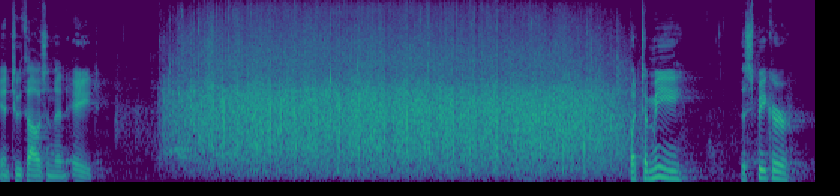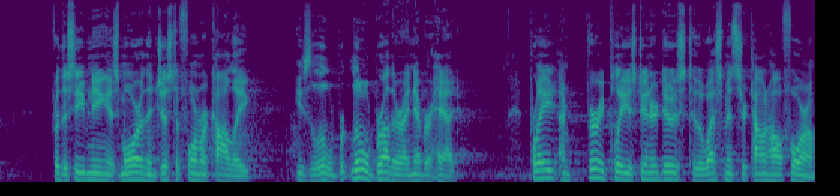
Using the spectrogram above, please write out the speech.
in 2008. But to me, the speaker for this evening is more than just a former colleague. He's the little, little brother I never had. I'm very pleased to introduce to the Westminster Town Hall Forum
